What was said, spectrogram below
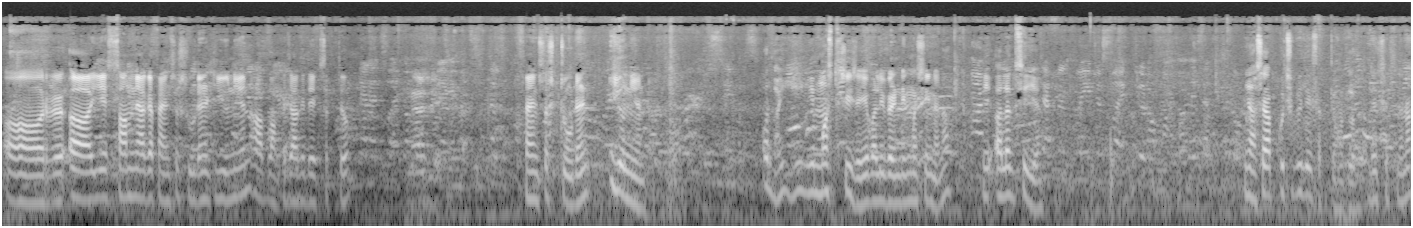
और आ, ये सामने आ गया फैंसो स्टूडेंट यूनियन आप वहाँ पे जाके देख सकते हो। फैंसो स्टूडेंट यूनियन और भाई ये ये मस्त चीज़ है ये वाली वेंडिंग मशीन है ना। ये अलग सी है। यहाँ से आप कुछ भी ले सकते हो मतलब देख सकते हो ना।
